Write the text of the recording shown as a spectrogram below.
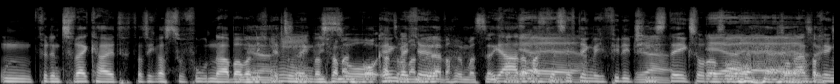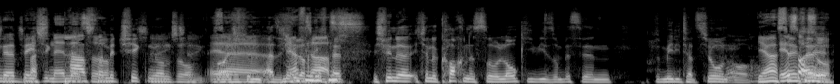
um, für den Zweck halt, dass ich was zu fooden habe, aber Ja, nicht jetzt check. irgendwas Nicht, weil man so, Bock hat, sondern man will irgendwelche, einfach irgendwas ja, Sinnvolles. da Ja, mache ich ja, jetzt nicht ja. irgendwelche Philly Ja. Cheesesteaks oder Ja, so, ja, ja, ja, sondern ja, einfach irgendeine Basic Pasta so. mit Chicken und so. Ja, ich ja, finde, ja. also ich finde komplett, ich finde, ich finde Kochen ist so low-key wie so ein bisschen Meditation auch. ja, Ist auch so.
